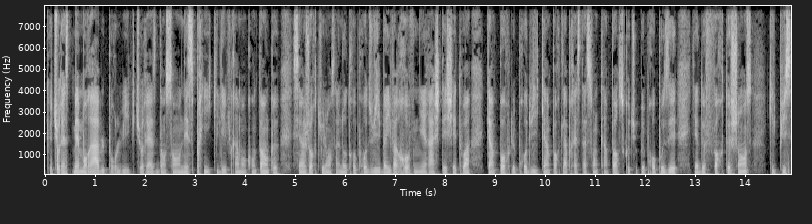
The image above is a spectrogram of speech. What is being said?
que tu restes mémorable pour lui, que tu restes dans son esprit, qu'il est vraiment content, que si un jour tu lances un autre produit, bah, il va revenir acheter chez toi, qu'importe le produit, qu'importe la prestation, qu'importe ce que tu peux proposer, il y a de fortes chances qu'il puisse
